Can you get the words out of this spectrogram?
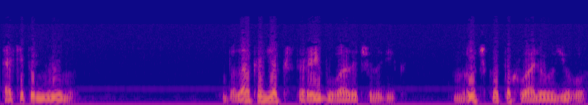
так і пильнуємо. Балакав, як старий бувалий чоловік. Мручко похвалював його.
